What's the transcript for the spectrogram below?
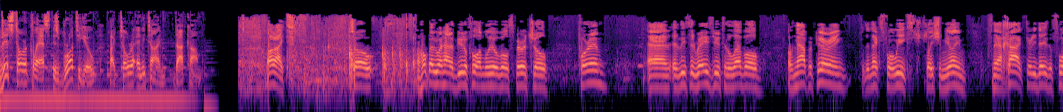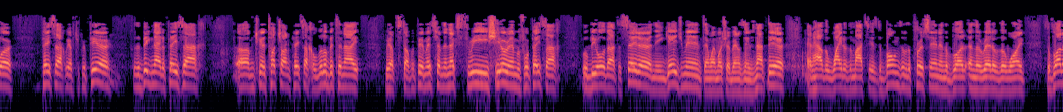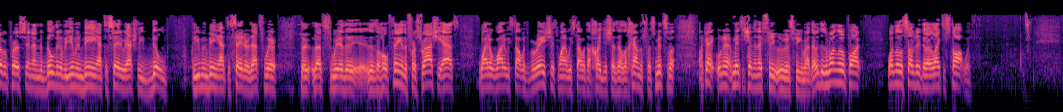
This Torah class is brought to you by TorahAnytime.com. All right. So, I hope everyone had a beautiful, unbelievable, spiritual Purim, and at least it raised you to the level of now preparing for the next four weeks, Shloshim Yoim, Achag, 30 days before Pesach, we have to prepare for the big night of Pesach. Um, I'm just going to touch on Pesach a little bit tonight. We have to start preparing. The next three shiurim before Pesach will be all about the Seder and the engagement and why Moshe Rabbeinu's name is not there and how the white of the matzah is the bones of the person and the blood and the red of the wine. The blood of a person and the building of a human being at the Seder. We actually build the human being at the Seder. That's where the, that's where the, there's a whole thing in the first Rashi asks, why do, why do we start with Bereshit? Why don't we start with Achodesh Azel Lechem, the first mitzvah? Okay, we're gonna, mitzvah in the next week, we're gonna speak about that. But there's one little part, one little subject that I'd like to start with.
